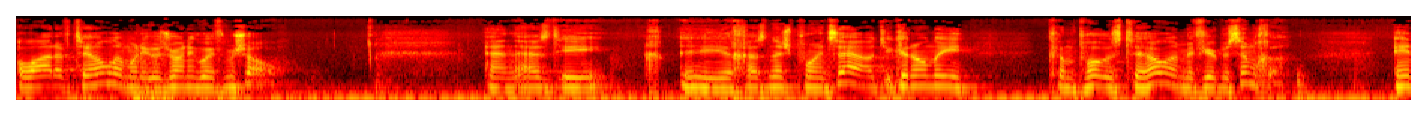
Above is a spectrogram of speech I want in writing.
a lot of Tehillim when he was running away from Shaul. And as the Chazon Ish points out, you can only compose Tehillim if you're Besimcha. That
